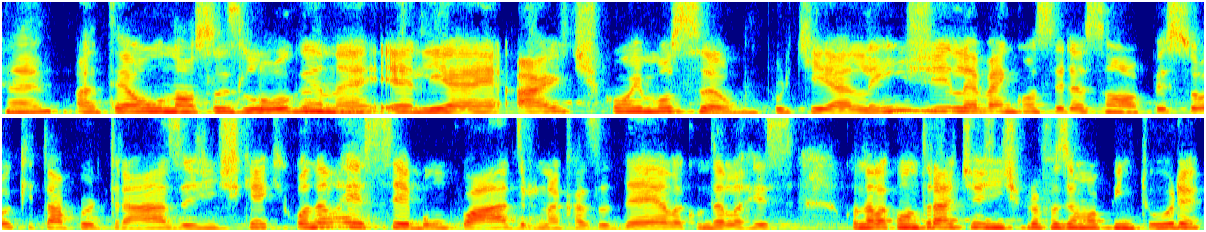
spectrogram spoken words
Né? Até o nosso slogan, né? Ele é arte com emoção, porque além de levar em consideração a pessoa que está por trás, a gente quer que quando ela receba um quadro na casa dela, quando ela, quando ela contrate a gente para fazer uma pintura,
